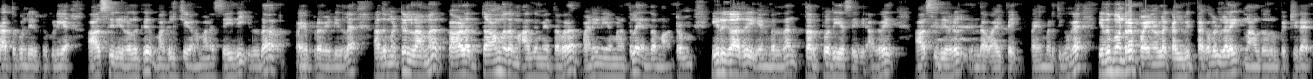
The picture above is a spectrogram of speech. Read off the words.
காத்து கொண்டு இருக்கக்கூடிய ஆசிரியர்களுக்கு மகிழ்ச்சிகரமான செய்தி. இதுதான் பயப்பட வேண்டியதில்லை. அது மட்டும் இல்லாம கால தாமதம் ஆகுமே தவிர பணி நியமனத்தில் எந்த மாற்றம் இருக்காது என்பதுதான் தற்போதைய செய்தி. ஆகவே ஆசிரியர்கள் இந்த வாய்ப்பை பயன்படுத்திக்கோங்க. இது போன்ற பயனுள்ள கல்வி தகவல்களை நாள்தோறும் பெற்றிட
